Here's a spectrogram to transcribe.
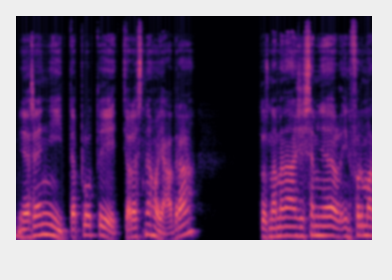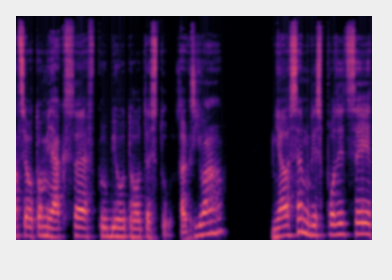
měření teploty tělesného jádra. To znamená, že jsem měl informace o tom, jak se v průběhu toho testu zahřívá. Měl jsem k dispozici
